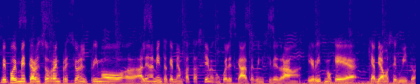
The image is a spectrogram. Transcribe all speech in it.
Beh poi metterò in sovraimpressione il primo uh, allenamento che abbiamo fatto assieme con quelle scarpe, quindi si vedrà il ritmo che, che abbiamo seguito.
